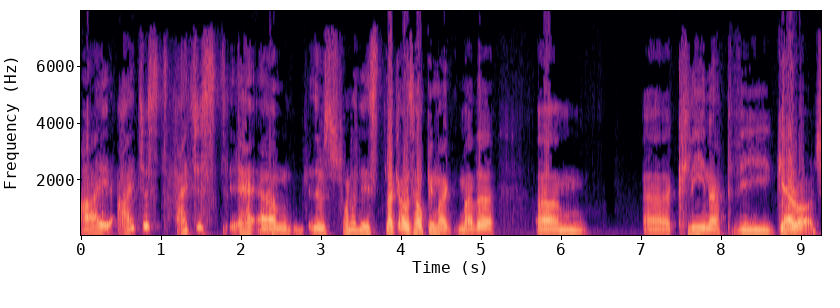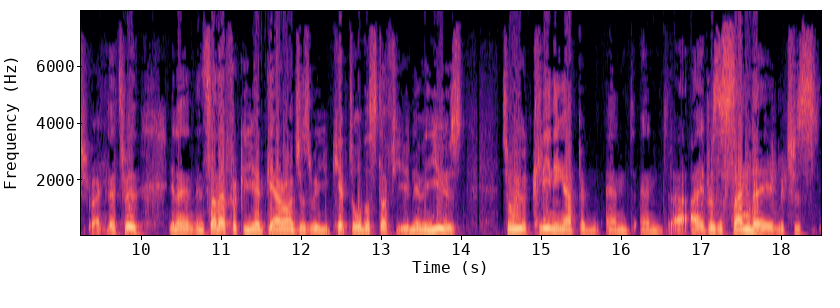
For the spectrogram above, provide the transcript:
I I just I just um, it was one of these like I was helping my mother um, uh, clean up the garage, right? That's where you know in South Africa you had garages where you kept all the stuff you never used. So we were cleaning up, and and and uh, it was a Sunday, which was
